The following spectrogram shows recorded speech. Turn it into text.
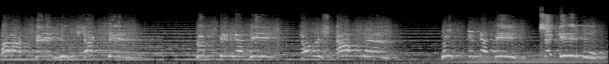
karakteri yüksektir. Türk milleti çalışkandır. Türk milleti zekidir.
